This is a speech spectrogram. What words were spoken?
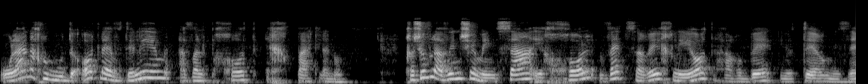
אולי אנחנו מודעות להבדלים, אבל פחות אכפת לנו. חשוב להבין שמנסה יכול וצריך להיות הרבה יותר מזה.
